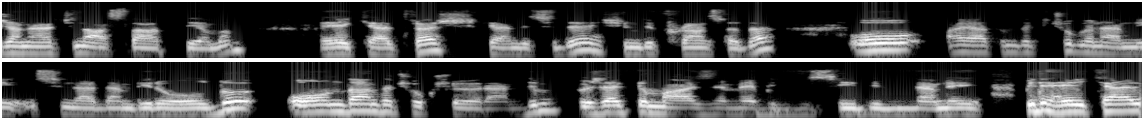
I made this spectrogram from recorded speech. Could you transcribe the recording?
Can Erçin'i asla atlayamam. Heykeltıraş kendisi de şimdi Fransa'da. O hayatımdaki çok önemli isimlerden biri oldu. Ondan da çok şey öğrendim. Özellikle malzeme bilgisiydi bilmem ne. Bir de heykel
